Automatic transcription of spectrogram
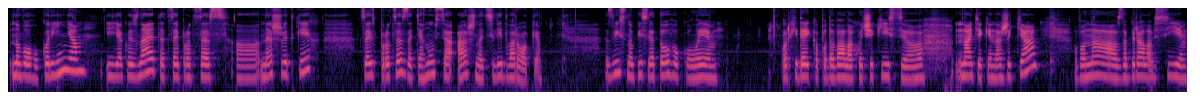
нового коріння. І як ви знаєте, цей процес не швидких, цей процес затягнувся аж на цілі два роки. Звісно, після того, коли орхідейка подавала хоч якісь е, натяки на життя, вона забирала всі е,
